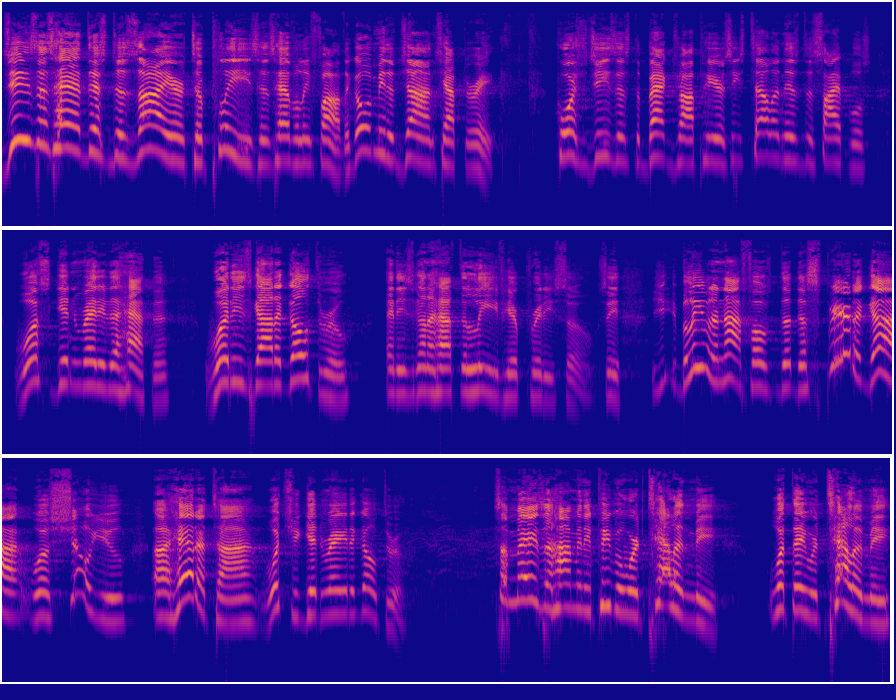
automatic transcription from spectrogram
Jesus had this desire to please his heavenly Father. Go with me to John chapter 8. Of course, Jesus, the backdrop here is he's telling his disciples what's getting ready to happen, what he's got to go through, and he's going to have to leave here pretty soon. See, you, believe it or not, folks, the, the Spirit of God will show you ahead of time what you're getting ready to go through. It's amazing how many people were telling me what they were telling me,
